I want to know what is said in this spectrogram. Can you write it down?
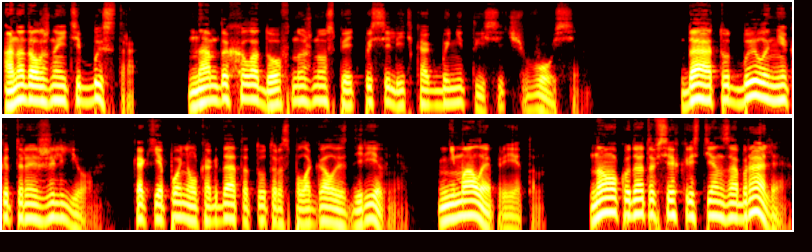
Она должна идти быстро. Нам до холодов нужно успеть поселить как бы не тысяч восемь. Да, тут было некоторое жилье. Как я понял, когда-то тут располагалась деревня. Немалая при этом. Но куда-то всех крестьян забрали.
